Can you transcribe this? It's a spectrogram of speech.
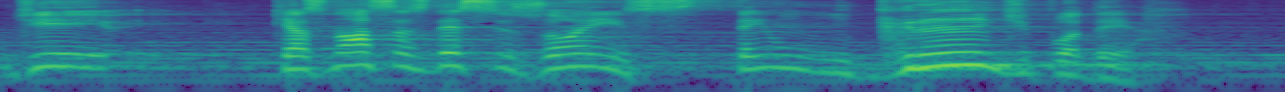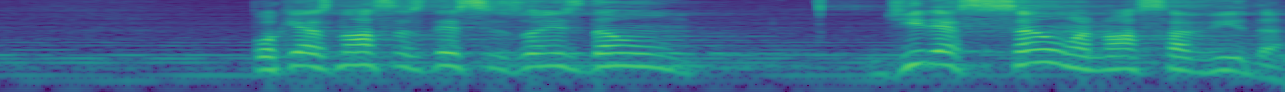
de que as nossas decisões têm um grande poder. Porque as nossas decisões dão direção à nossa vida.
